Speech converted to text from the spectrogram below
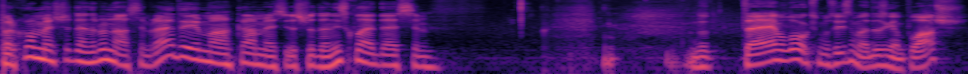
Par ko mēs šodien runāsim raidījumā, kā mēs jūs šodien izklaidēsim? Nu, tēma lokus mums īstenībā diezgan plašs.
